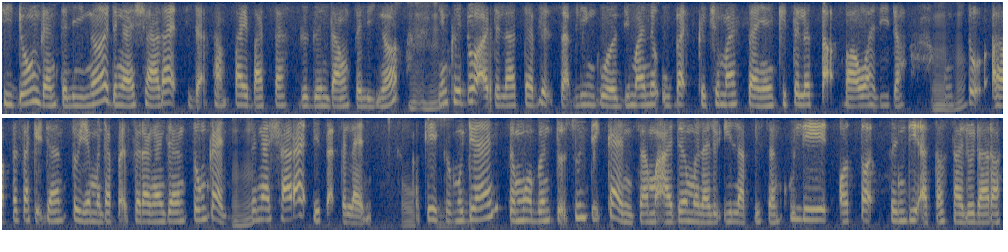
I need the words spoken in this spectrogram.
hidung dan telinga dengan syarat tidak sampai batas gegendang telinga. Mm-hmm. Yang kedua adalah tablet sublingual di mana ubat kecemasan yang kita letak bawah lidah mm-hmm. untuk uh, pesakit jantung yang mendapat serangan jantung kan mm-hmm. dengan syarat dia tak telan. Okey, okay, kemudian semua bentuk suntikan sama ada melalui lapisan kulit, otot, sendi atau salur darah.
